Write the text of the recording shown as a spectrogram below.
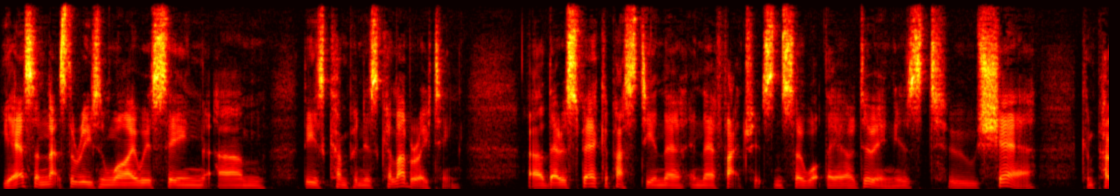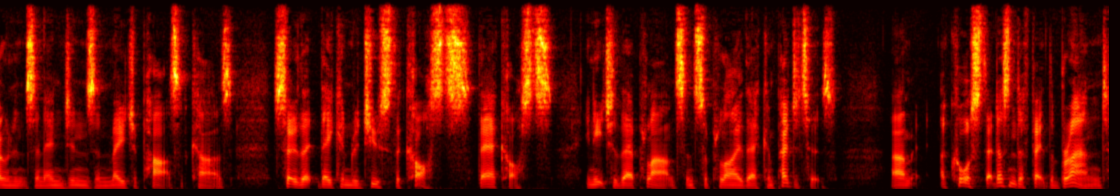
Yes, and that's the reason why we're seeing um, these companies collaborating. Uh, there is spare capacity in their in their factories, and so what they are doing is to share components and engines and major parts of cars so that they can reduce the costs, their costs, in each of their plants and supply their competitors. Um, of course, that doesn't affect the brand.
